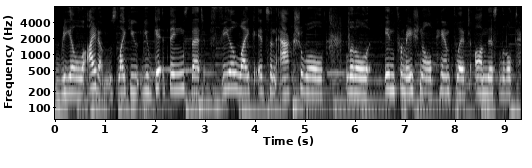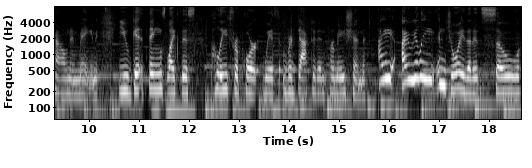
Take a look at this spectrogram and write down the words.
real items. Like you, you get things that feel like it's an actual little informational pamphlet on this little town in Maine. You get things like this police report with redacted information. I, I really enjoy that it's so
